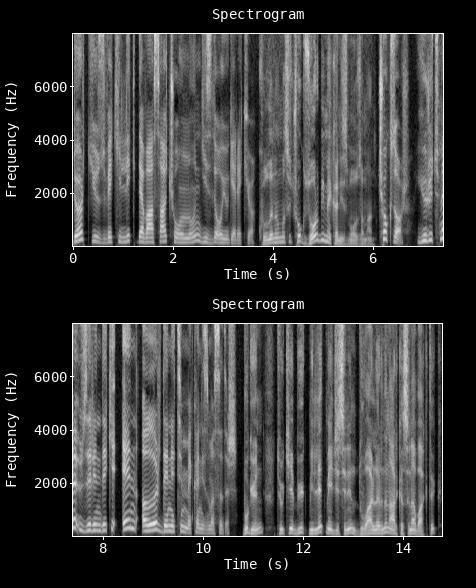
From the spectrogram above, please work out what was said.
400 vekillik devasa çoğunluğun gizli oyu gerekiyor. Kullanılması çok zor bir mekanizma o zaman. Çok zor. Yürütme üzerindeki en ağır denetim mekanizmasıdır. Bugün Türkiye Büyük Millet Meclisi'nin duvarlarının arkasına baktık.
